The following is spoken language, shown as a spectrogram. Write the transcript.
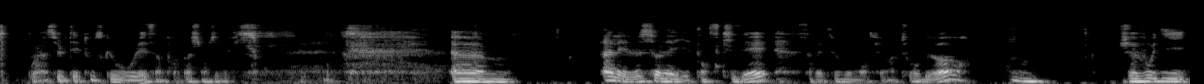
Vous pouvez insulter tout ce que vous voulez, ça ne me fera pas changer d'avis. Euh, allez, le soleil étant ce qu'il est, ça va être le moment de faire un tour dehors. Je vous dis,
